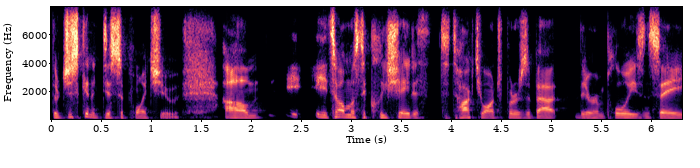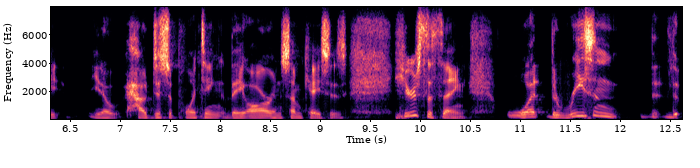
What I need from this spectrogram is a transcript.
they're just going to disappoint you. Um, it, it's almost a cliche to to talk to entrepreneurs about their employees and say you know how disappointing they are in some cases. Here's the thing: what the reason the, the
